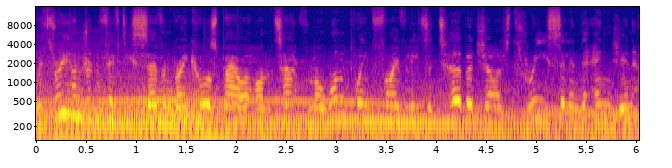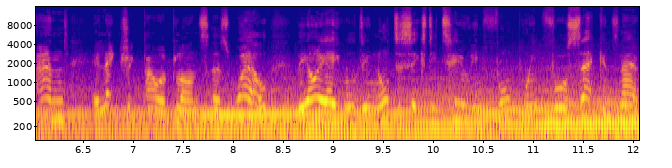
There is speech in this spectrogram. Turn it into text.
With 357 brake horsepower on tap from a 1.5 litre turbocharged three-cylinder engine and electric power plants as well, the i8 will do 0 to 62 in 4.4 seconds. Now,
